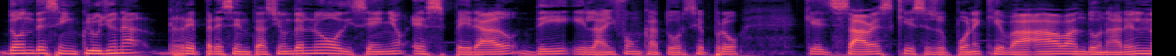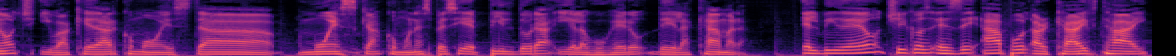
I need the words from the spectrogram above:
donde se incluye una representación del nuevo diseño esperado del iPhone 14 Pro, que sabes que se supone que va a abandonar el notch y va a quedar como esta muesca, como una especie de píldora y el agujero de la cámara. El video, chicos, es de Apple Archive Tie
